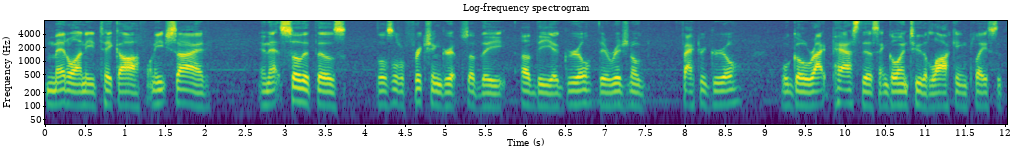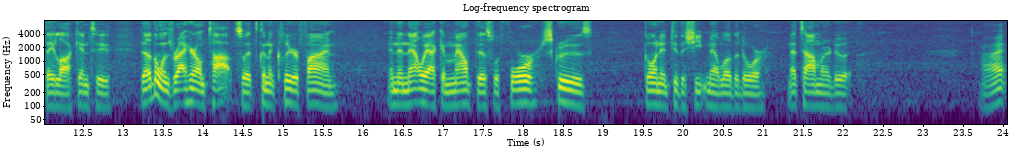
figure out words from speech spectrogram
metal I need to take off on each side. And that's so that those those little friction grips of the of the uh, grill, the original factory grill, will go right past this and go into the locking place that they lock into. The other one's right here on top, so it's going to clear fine. And then that way I can mount this with four screws going into the sheet metal of the door. That's how I'm going to do it. Alright.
